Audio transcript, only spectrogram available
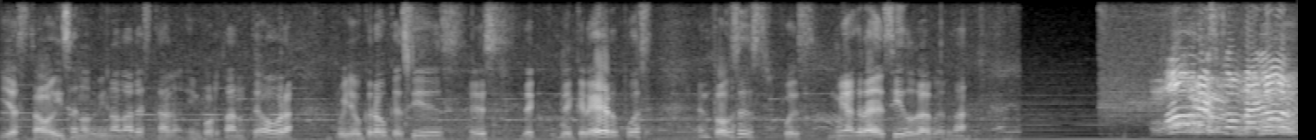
y hasta hoy se nos vino a dar esta importante obra, pues yo creo que sí es, es de, de creer, pues, entonces, pues muy agradecido, la verdad. ¡Obras con valor!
